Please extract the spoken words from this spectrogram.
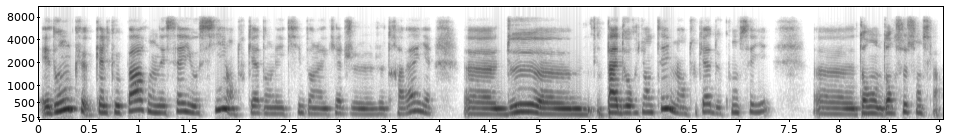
Et donc, quelque part, on essaye aussi, en tout cas dans l'équipe dans laquelle je, je travaille, de pas d'orienter, mais en tout cas de conseiller euh, dans, ce sens-là.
